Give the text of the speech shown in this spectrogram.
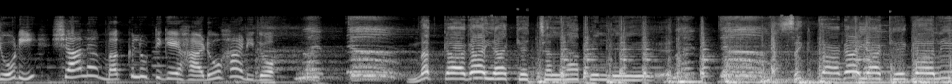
ಜೋಡಿ ಶಾಲಾ ಮಕ್ಕಳೊಟ್ಟಿಗೆ ಹಾಡು ಹಾಡಿದು ನಕ್ಕಾಗ ಯಾಕೆ ಚಲ್ಲಾಪಿಲ್ಲಿ? ಸಿಕ್ಕಾಗ ಯಾಕೆ ಗಾಲಿ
